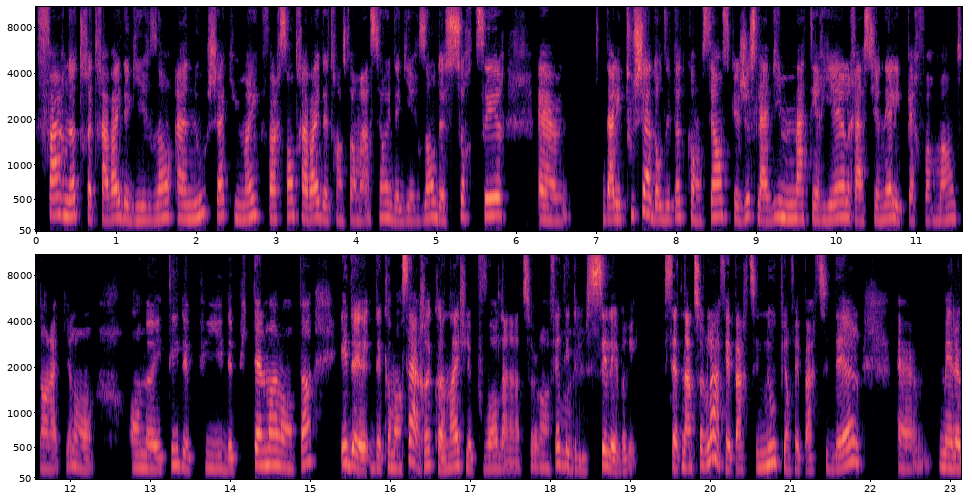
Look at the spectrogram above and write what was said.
faire notre travail de guérison à nous, chaque humain, faire son travail de transformation et de guérison, de sortir, euh, d'aller toucher à d'autres états de conscience que juste la vie matérielle, rationnelle et performante dans laquelle on, a été depuis, depuis tellement longtemps et de, commencer à reconnaître le pouvoir de la nature, en fait, et de le célébrer. Cette nature-là, elle fait partie de nous, puis on fait partie d'elle, euh, mais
